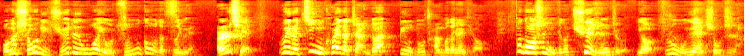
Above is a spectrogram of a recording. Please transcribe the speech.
我们手里绝对握有足够的资源，而且为了尽快的斩断病毒传播的链条。不光是你这个确诊者要入院收治啊，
